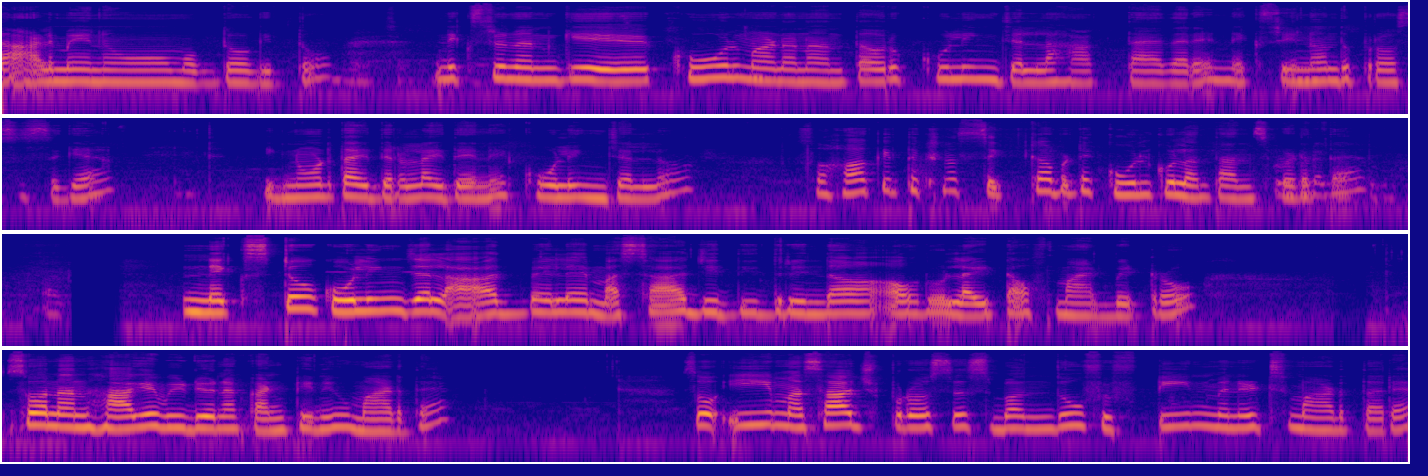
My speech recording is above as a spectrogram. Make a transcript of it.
ತಾಳ್ಮೆನೂ ಮುಗ್ದೋಗಿತ್ತು. ನೆಕ್ಸ್ಟು ನನಗೆ ಕೂಲ್ ಮಾಡೋಣ ಅಂತ ಅವರು ಕೂಲಿಂಗ್ ಜೆಲ್ಲ ಹಾಕ್ತಾ ಇದ್ದಾರೆ ನೆಕ್ಸ್ಟ್ ಇನ್ನೊಂದು ಪ್ರೋಸೆಸ್ಗೆ ಈಗ ನೋಡ್ತಾ ಇದ್ದೀರಲ್ಲ, ಇದೇನೆ ಕೂಲಿಂಗ್ ಜೆಲ್ಲು ಸೊ ಹಾಕಿದ ತಕ್ಷಣ ಸಿಕ್ಕಾಬಿಟ್ಟೆ ಕೂಲ್ ಕೂಲ್ ಅಂತ ಅನಿಸ್ಬಿಡುತ್ತೆ. ನೆಕ್ಸ್ಟು ಕೂಲಿಂಗ್ ಜೆಲ್ ಆದಮೇಲೆ ಮಸಾಜ್ ಇದ್ದಿದ್ದರಿಂದ ಅವರು ಲೈಟ್ ಆಫ್ ಮಾಡಿಬಿಟ್ರು. ಸೊ ನಾನು ಹಾಗೆ ವಿಡಿಯೋನ ಕಂಟಿನ್ಯೂ ಮಾಡಿದೆ. ಸೊ ಈ ಮಸಾಜ್ ಪ್ರೋಸೆಸ್ ಬಂದು ಫಿಫ್ಟೀನ್ ಮಿನಿಟ್ಸ್ ಮಾಡ್ತಾರೆ.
